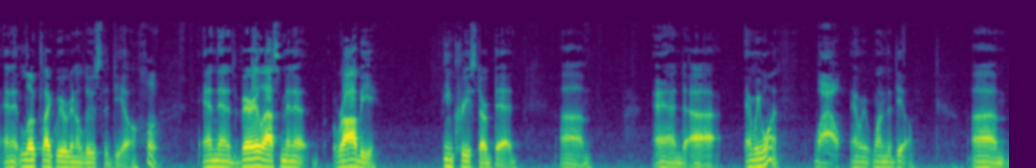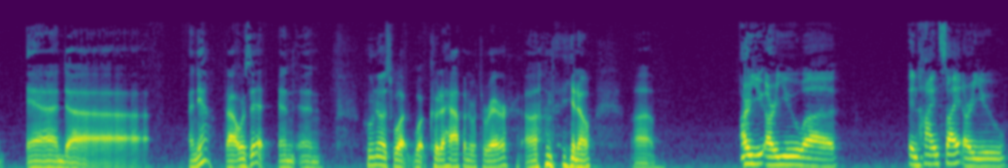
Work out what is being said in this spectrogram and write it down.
and it looked like we were going to lose the deal. Huh. And then at the very last minute, Robbie increased our bid, um, and uh, and we won. Wow. And we won the deal. Um, and uh, and yeah, that was it. And and who knows what what could have happened with Rare? Um, you know. Are you are you uh, in hindsight? Are you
